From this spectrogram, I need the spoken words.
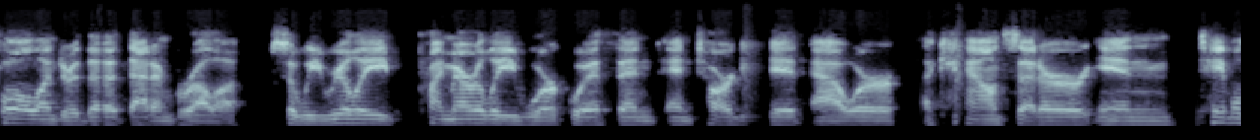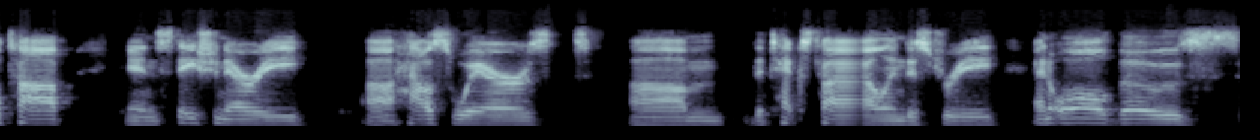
fall under the that umbrella. So we really primarily work with and and target our accounts that are in tabletop, in stationery, uh, housewares, um, the textile industry, and all those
